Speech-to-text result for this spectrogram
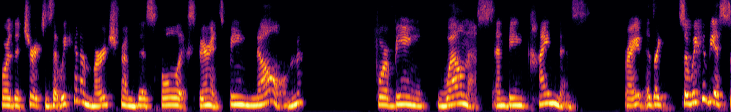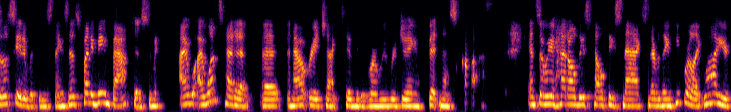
for the church is that we can emerge from this whole experience being known for being wellness and being kindness right it's like so we can be associated with these things it's funny being baptist i mean i, I once had a, a, an outreach activity where we were doing a fitness class and so we had all these healthy snacks and everything. People were like, wow, you're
